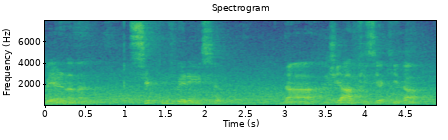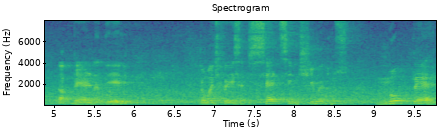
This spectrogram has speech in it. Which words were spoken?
perna, na circunferência da diáfise aqui da, da perna dele. Então uma diferença de 7 centímetros no pé,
